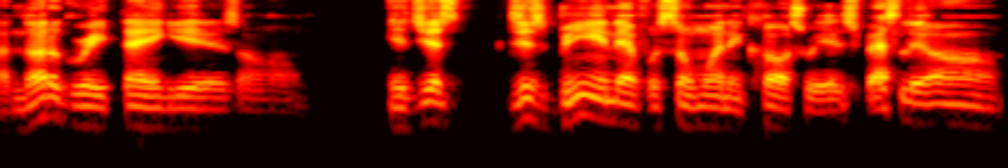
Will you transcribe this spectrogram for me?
another great thing is um is just just being there for someone incarcerated, especially um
